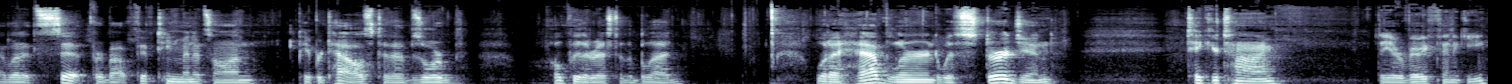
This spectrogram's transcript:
I let it sit for about 15 minutes on paper towels to absorb hopefully the rest of the blood. What I have learned with sturgeon, take your time. They are very finicky.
